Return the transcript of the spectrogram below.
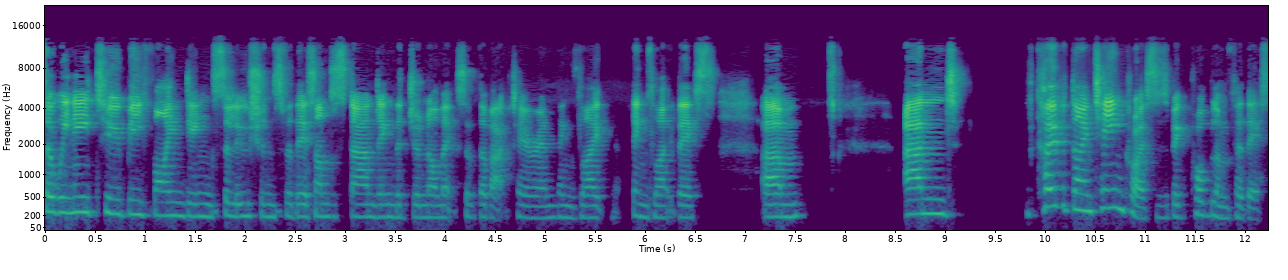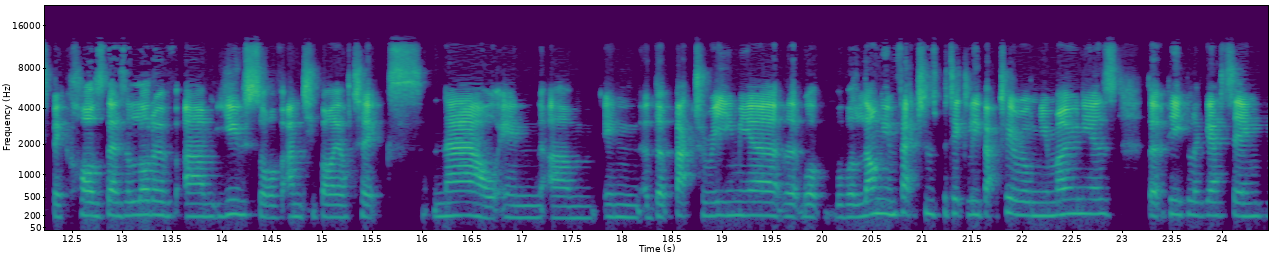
so we need to be finding solutions for this, understanding the genomics of the bacteria and things like things like this. Um, and COVID 19 crisis is a big problem for this because there's a lot of um, use of antibiotics now in, um, in the bacteremia, the, well, well, lung infections, particularly bacterial pneumonias that people are getting,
